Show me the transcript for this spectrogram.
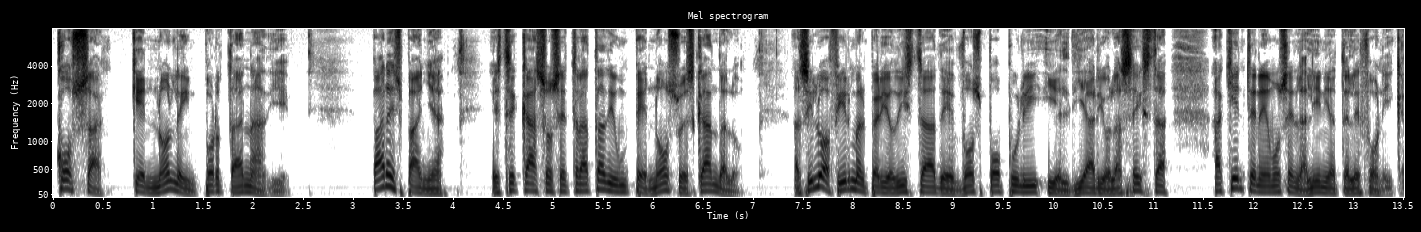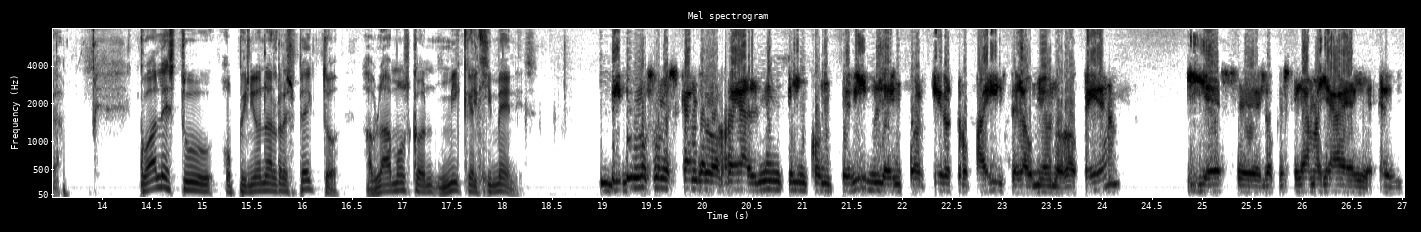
cosa que no le importa a nadie. Para España, este caso se trata de un penoso escándalo. Así lo afirma el periodista de Voz Populi y el diario La Sexta, a quien tenemos en la línea telefónica. ¿Cuál es tu opinión al respecto? Hablamos con Miquel Jiménez. Vivimos un escándalo realmente inconcebible en cualquier otro país de la Unión Europea y es eh, lo que se llama ya el, el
